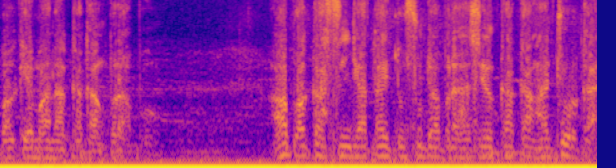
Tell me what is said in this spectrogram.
Bagaimana Kakang Prabu? Apakah senjata itu sudah berhasil Kakang hancurkan?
